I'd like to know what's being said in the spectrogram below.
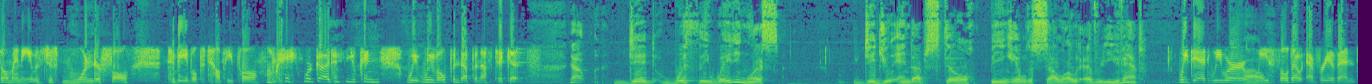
so many. It was just wonderful to be able to tell people, okay, we're good. You can, we, we've opened up enough tickets. Now, did with the waiting list, did you end up still being able to sell out every event? We did. We were Wow. we sold out every event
